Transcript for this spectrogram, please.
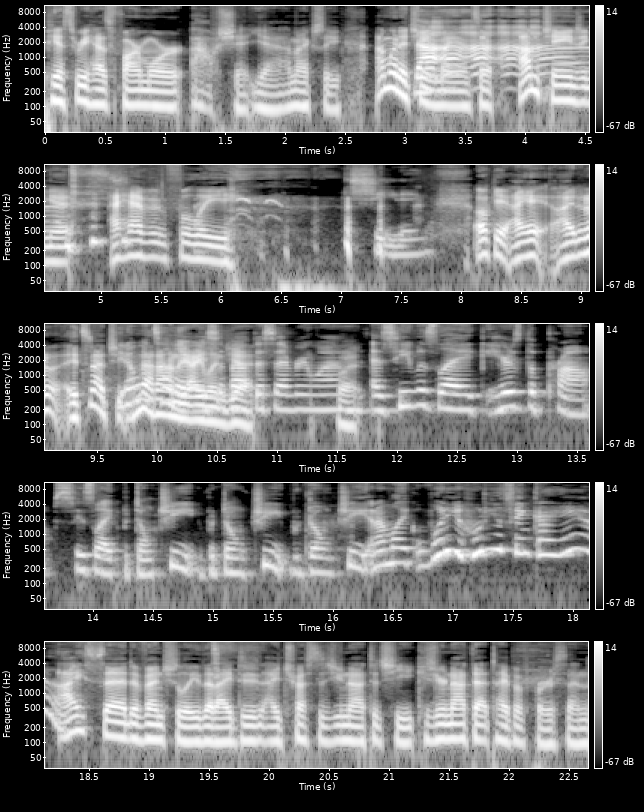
PS3 has far more. Oh, shit. Yeah, I'm actually, I'm going to change my answer. Uh, uh, I'm uh, changing it. I haven't fully. cheating. Okay, I I don't know. It's not You cheating. know I'm not on the island about yet. this, everyone? What? As he was like, "Here's the prompts." He's like, "But don't cheat. But don't cheat. But don't cheat." And I'm like, "What do you? Who do you think I am?" I said eventually that I did. I trusted you not to cheat because you're not that type of person.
